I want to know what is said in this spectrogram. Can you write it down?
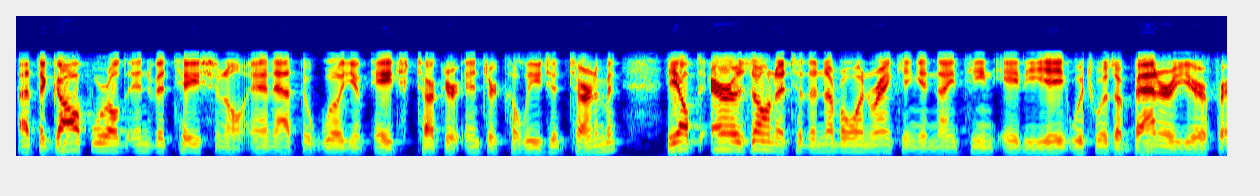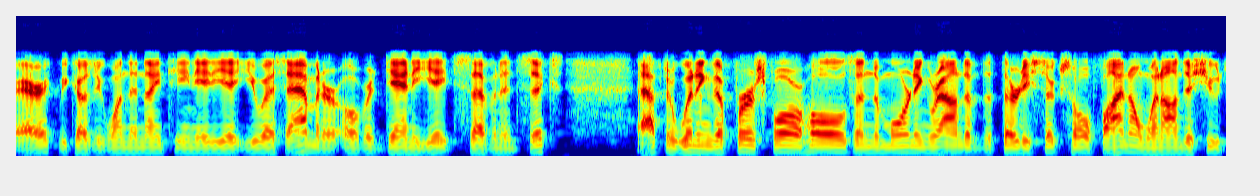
at the Golf World Invitational and at the William H. Tucker Intercollegiate Tournament. He helped Arizona to the number one ranking in 1988, which was a banner year for Eric because he won the 1988 U.S. Amateur over Danny Yates, 7 and 6. After winning the first four holes in the morning round of the 36 hole final, went on to shoot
